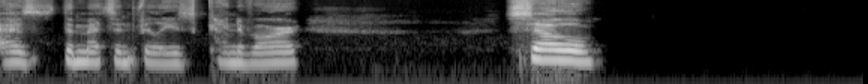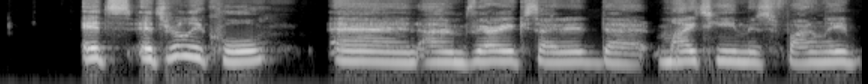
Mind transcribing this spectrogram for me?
as the Mets and Phillies kind of are. So it's it's really cool and I'm very excited that my team is finally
